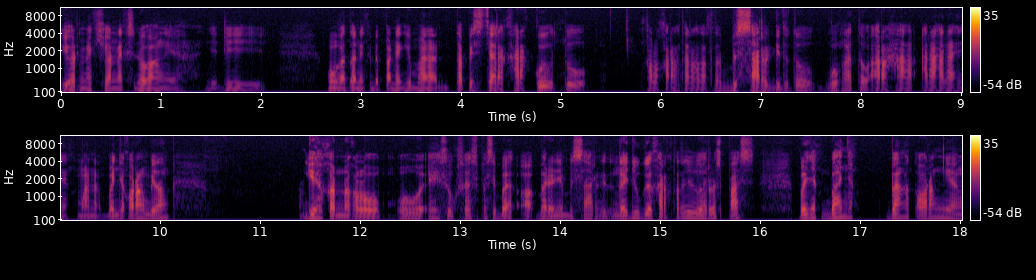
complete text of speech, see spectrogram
your next your next doang ya. Jadi gue nggak tahu nih ke depannya gimana tapi secara karakter tuh kalau karakter-karakter besar gitu tuh gue nggak tahu arah arah arahnya ke mana. Banyak orang bilang ya karena kalau oh eh sukses pasti badannya besar gitu. Nggak juga karakternya juga harus pas. Banyak banyak banget orang yang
